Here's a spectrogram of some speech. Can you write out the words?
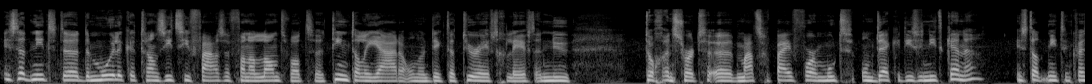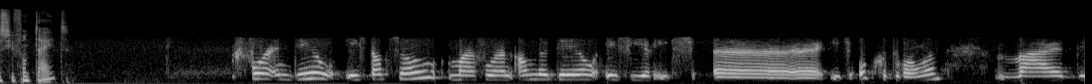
Is dat niet de, de moeilijke transitiefase van een land... wat eh, tientallen jaren onder dictatuur heeft geleefd... en nu toch een soort eh, maatschappijvorm moet ontdekken die ze niet kennen? Is dat niet een kwestie van tijd? Voor een deel is dat zo, maar voor een ander deel is hier iets, eh, iets opgedrongen waar de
